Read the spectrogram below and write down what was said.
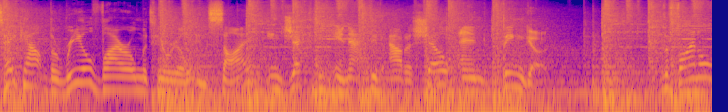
Take out the real viral material inside, inject the inactive outer shell, and bingo. The final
